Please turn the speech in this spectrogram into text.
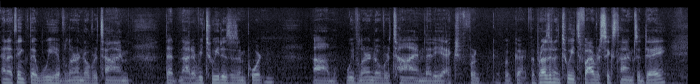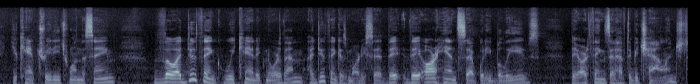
And I think that we have learned over time that not every tweet is as important. Um, we've learned over time that he actually, for, if the president tweets five or six times a day, you can't treat each one the same. Though I do think we can't ignore them. I do think, as Marty said, they, they are hints at what he believes. They are things that have to be challenged.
